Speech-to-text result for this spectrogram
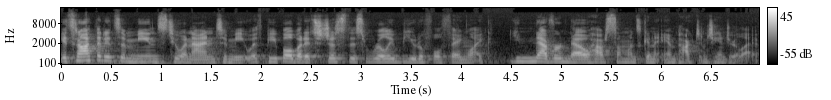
it's not that it's a means to an end to meet with people, but it's just this really beautiful thing. Like you never know how someone's going to impact and change your life.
